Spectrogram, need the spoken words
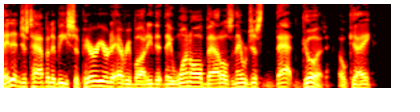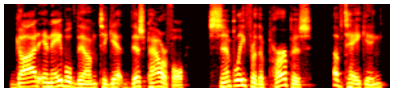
They didn't just happen to be superior to everybody, that they won all battles and they were just that good, okay? God enabled them to get this powerful simply for the purpose of taking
